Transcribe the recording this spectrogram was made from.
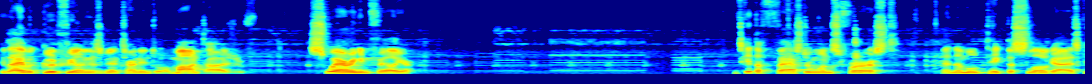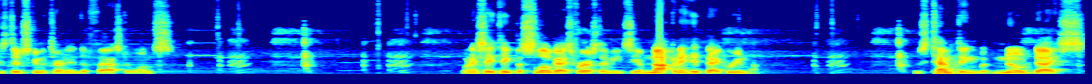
Because I have a good feeling this is to turn into a montage of swearing and failure. Let's get the faster ones first, and then we'll take the slow guys, because they're just to turn into faster ones. When I say take the slow guys first, I mean, see, I'm not going to hit that green one. It was tempting, but no dice.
